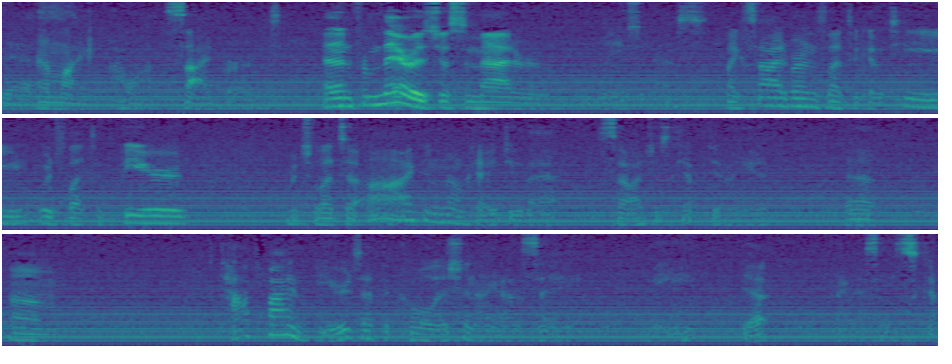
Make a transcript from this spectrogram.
Yes. and I'm like, I want sideburns. And then from there is just a matter of laziness. Like sideburns led to goatee, which led to beard, which led to oh, I can okay do that. So I just kept doing it. Yeah. Um, top five beards at the coalition, I gotta say, me. Yep. I gotta say Scott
